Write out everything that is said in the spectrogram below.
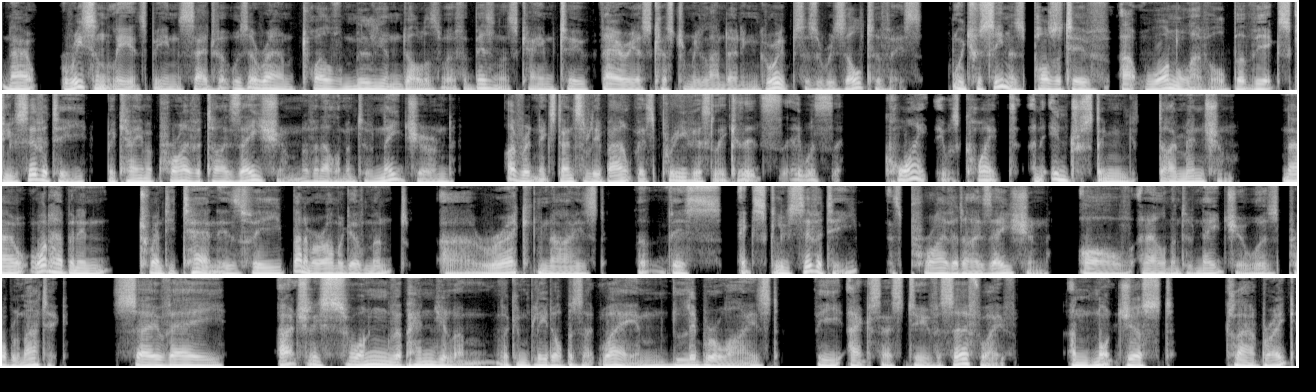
Now, recently it's been said that was around $12 million worth of business came to various customary landowning groups as a result of this which was seen as positive at one level, but the exclusivity became a privatization of an element of nature. And I've written extensively about this previously because it's it was quite it was quite an interesting dimension. Now, what happened in 2010 is the Bainimarama government uh, recognized that this exclusivity, this privatization, of an element of nature was problematic. So they actually swung the pendulum the complete opposite way and liberalized the access to the surf wave. And not just Cloudbreak,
